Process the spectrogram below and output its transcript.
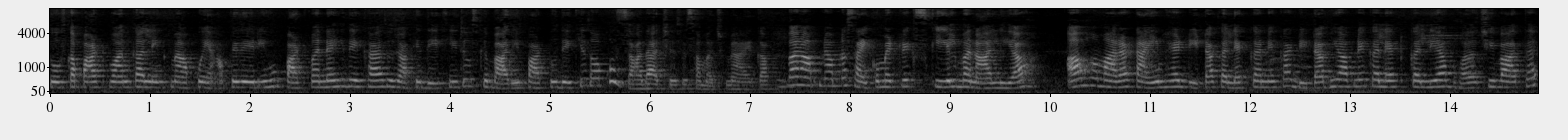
तो उसका पार्ट वन का लिंक मैं आपको यहाँ पे दे रही हूँ। पार्ट वन नहीं देखा है तो जाके देख लीजिए। उसके बाद ये पार्ट टू देखिए तो आपको ज़्यादा अच्छे से समझ में आएगा। बार आपने अपना साइकोमेट्रिक स्केल बना लिया। अब हमारा टाइम है डेटा कलेक्ट करने का। डेटा भी आपने कलेक्ट कर लिया। बहुत अच्छी बात है।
